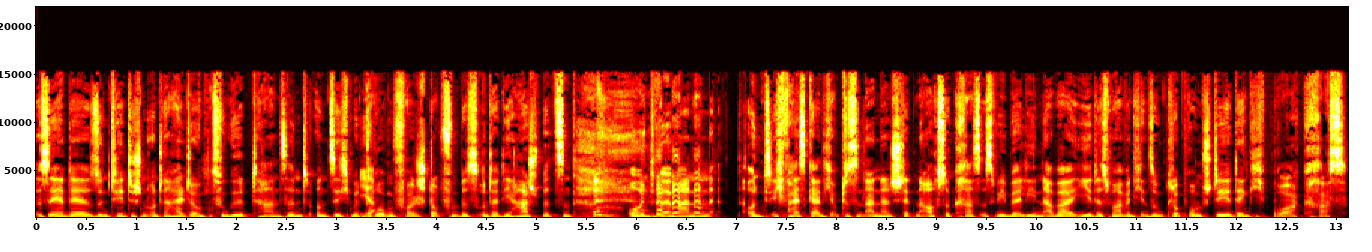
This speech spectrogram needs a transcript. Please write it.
sehr der synthetischen Unterhaltung zugetan sind und sich mit Ja. Drogen vollstopfen bis unter die Haarspitzen. Und wenn man, und ich weiß gar nicht, ob das in anderen Städten auch so krass ist wie Berlin, aber jedes Mal, wenn ich in so einem Club rumstehe, denke ich, boah, krass,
